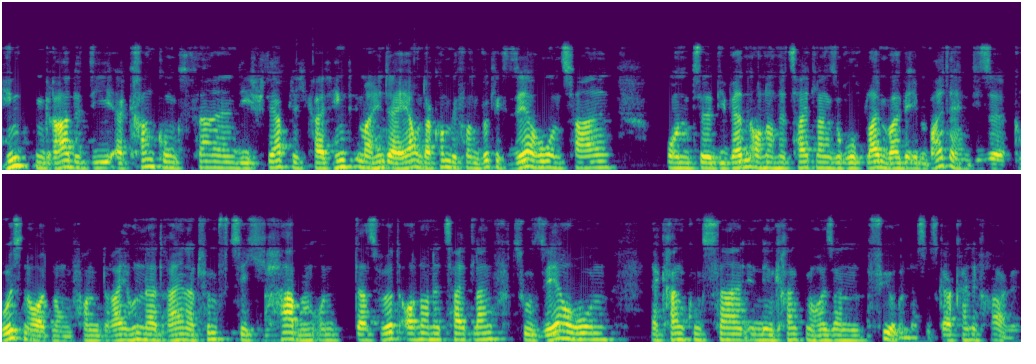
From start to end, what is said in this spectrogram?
hinken gerade die Erkrankungszahlen, die Sterblichkeit hinkt immer hinterher und da kommen wir von wirklich sehr hohen Zahlen. Und äh, die werden auch noch eine Zeit lang so hoch bleiben, weil wir eben weiterhin diese Größenordnung von 300, 350 haben. Und das wird auch noch eine Zeit lang zu sehr hohen Erkrankungszahlen in den Krankenhäusern führen. Das ist gar keine Frage.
